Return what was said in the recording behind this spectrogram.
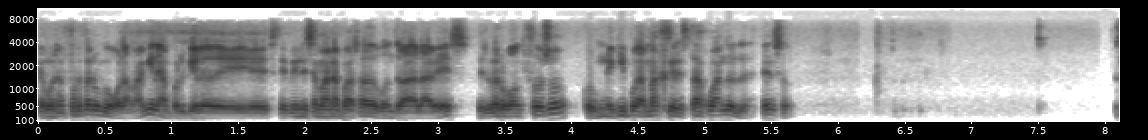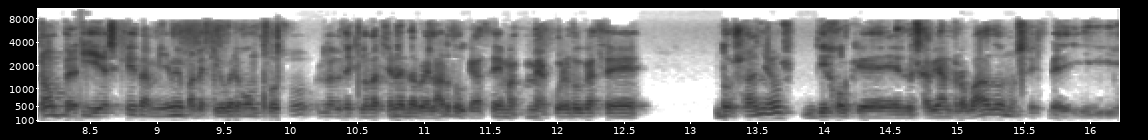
vamos a forzar un poco la máquina, porque lo de este fin de semana pasado contra Alavés es vergonzoso, con un equipo además que le está jugando el descenso. No, pero- y es que también me pareció vergonzoso las declaraciones de Abelardo, que hace, me acuerdo que hace dos años dijo que les habían robado, no sé, y,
